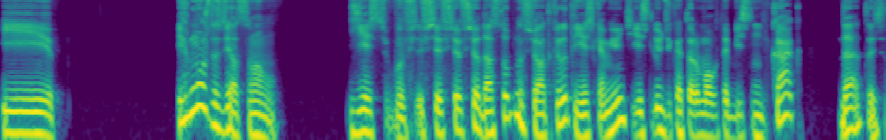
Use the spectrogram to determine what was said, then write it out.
и их можно сделать самому есть все, все, все доступно, все открыто, есть комьюнити, есть люди, которые могут объяснить, как, да, то есть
